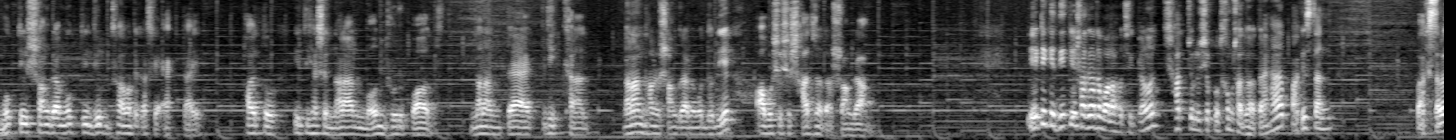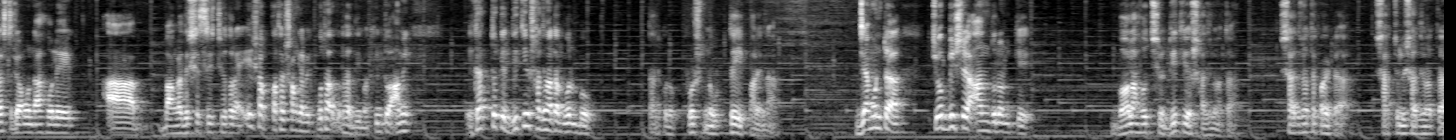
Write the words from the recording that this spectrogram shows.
মুক্তির সংগ্রাম মুক্তির যুদ্ধ আমাদের কাছে একটাই। হয়তো ইতিহাসের নানান বন্ধুর পথ, নানান ত্যাগ দীক্ষা নানান ধরনের সংগ্রামের মধ্য দিয়ে অবশেষে স্বাধীনতার সংগ্রাম। এটিকে দ্বিতীয় স্বাধীনতা বলা হচ্ছে কেন? সাতচল্লিশে প্রথম স্বাধীনতা। হ্যাঁ পাকিস্তান পাকিস্তান রাষ্ট্র যেমন না হলে বাংলাদেশের সৃষ্টি হতো না এইসব কথার সঙ্গে আমি কোথাও কোথাও দিব কিন্তু আমি একাত্তরকে দ্বিতীয় স্বাধীনতা বলব, তার কোনো প্রশ্ন উঠতেই পারে না। যেমনটা চব্বিশে আন্দোলনকে বলা হচ্ছে দ্বিতীয় স্বাধীনতা। স্বাধীনতা কয়টা? সাতচল্লিশ স্বাধীনতা,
